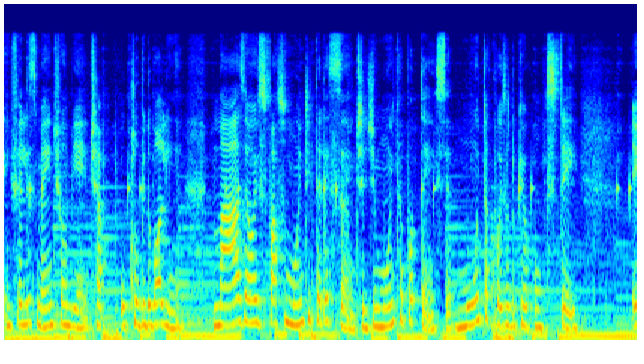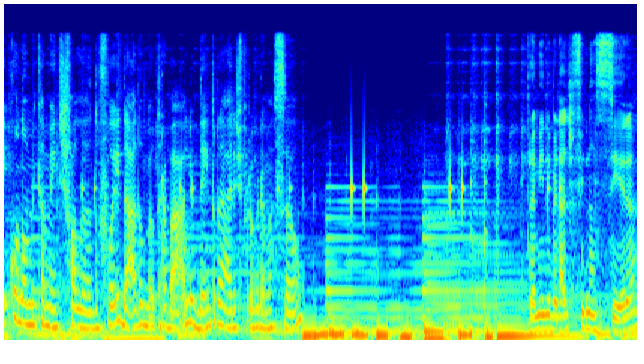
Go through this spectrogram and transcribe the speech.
infelizmente, o um ambiente, o clube do bolinha. Mas é um espaço muito interessante, de muita potência, muita coisa do que eu conquistei economicamente falando, foi dado ao meu trabalho dentro da área de programação. Para mim, liberdade financeira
